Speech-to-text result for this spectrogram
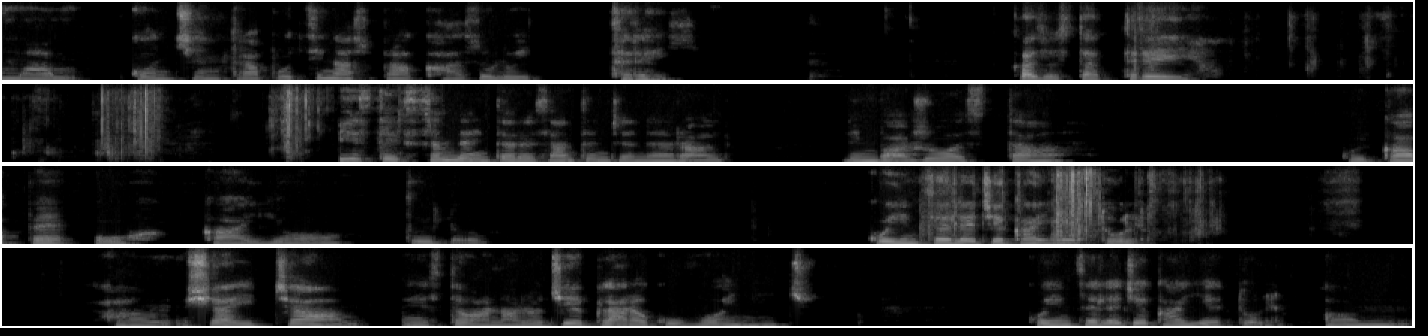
M-am concentrat puțin asupra cazului 3. Cazul ăsta 3 este extrem de interesant în general. Limbajul ăsta cu cape, uh, caiotul, cu înțelege caietul. Um, și aici este o analogie clară cu voinici, cu înțelege caietul. Um,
